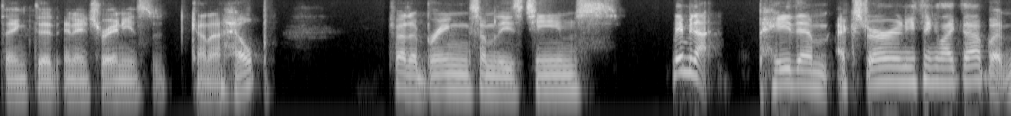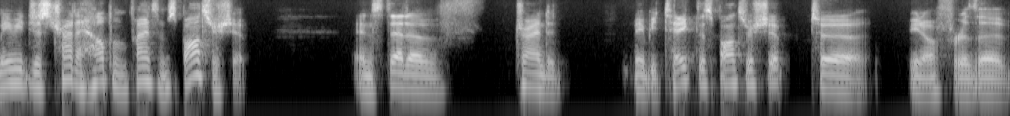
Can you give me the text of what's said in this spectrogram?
think that NHRA needs to kind of help try to bring some of these teams, maybe not pay them extra or anything like that, but maybe just try to help them find some sponsorship instead of trying to maybe take the sponsorship to, you know, for the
